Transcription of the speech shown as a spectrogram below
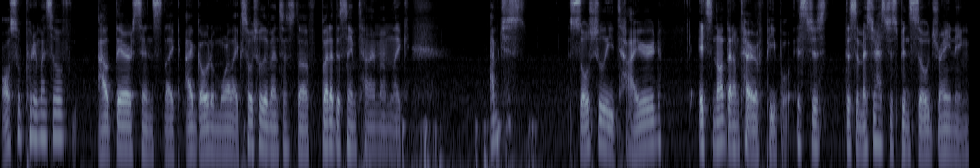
also putting myself out there since like I go to more like social events and stuff, but at the same time I'm like I'm just socially tired. It's not that I'm tired of people. It's just the semester has just been so draining,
